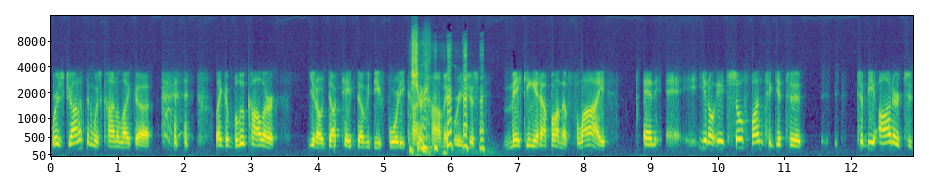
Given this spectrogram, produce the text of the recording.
Whereas Jonathan was kind of like a like a blue collar, you know, duct tape WD forty kind of comic where he's just making it up on the fly. And eh, you know, it's so fun to get to to be honored to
